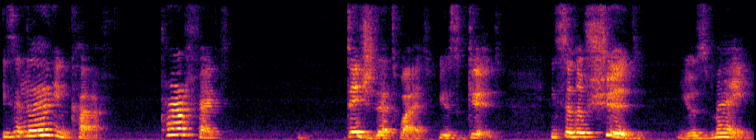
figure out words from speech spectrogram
is a learning curve. Perfect, ditch that word, use good. Instead of should, use may.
